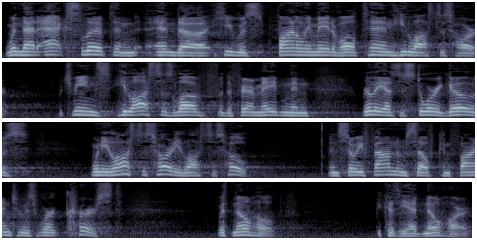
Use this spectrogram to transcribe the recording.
when that axe slipped and, and uh, he was finally made of all ten, he lost his heart, which means he lost his love for the fair maiden. And really, as the story goes, when he lost his heart, he lost his hope. And so he found himself confined to his work, cursed, with no hope, because he had no heart.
